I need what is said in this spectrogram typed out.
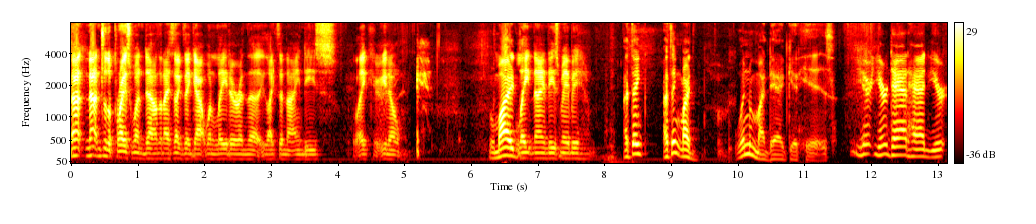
Not not until the price went down. Then I think they got one later in the like the 90s, like you know Well, my late 90s maybe. I think I think my when did my dad get his? Your your dad had your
